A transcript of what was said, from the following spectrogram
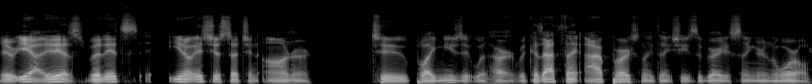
it- yeah it is but it's you know it's just such an honor to play music with her because i think i personally think she's the greatest singer in the world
